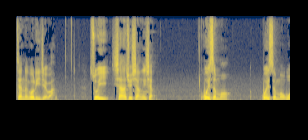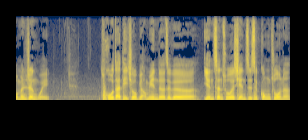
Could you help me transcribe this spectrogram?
这样能够理解吧？所以现在去想一想，为什么？为什么我们认为活在地球表面的这个衍生出的限制是工作呢？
